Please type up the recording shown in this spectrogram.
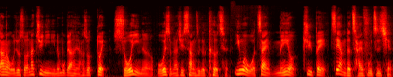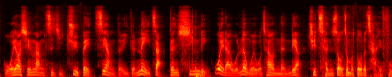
当然，我就说那距离你的目标很远。他说对，所以呢，我为什么要去上这个课程？因为我在没有具备这样的财富之前，我要先让自己具备这样的一个内在跟心灵，未来我认为我才有能量去承受这么多的财富。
